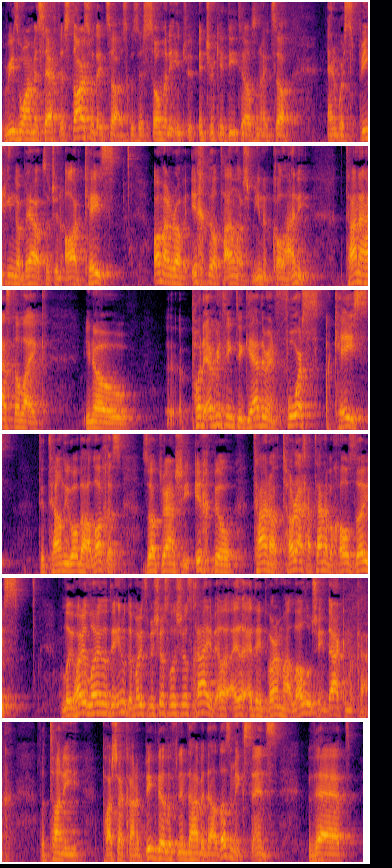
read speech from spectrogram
the reason why Masechta starts with Eitzah is because there's so many intricate details in Eitzah. And we're speaking about such an odd case. Oh my Rav, Ichbil Tana Lashmin Kol Hani. Tana has to like, you know, uh, put everything together and force a case to tell me all the halachas. Zok Rashi, Ichbil Tana, Tarach Tana B'chol Zois. Doesn't make sense that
